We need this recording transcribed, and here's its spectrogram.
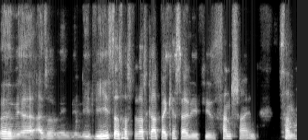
also wegen dem Lied. Wie hieß das, was, was gerade bei Kessler lief? Dieses Sunshine. Sun.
